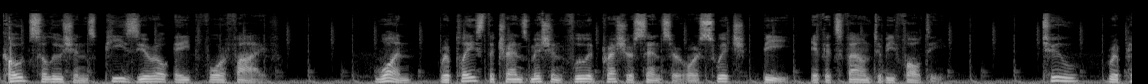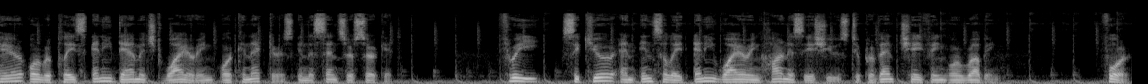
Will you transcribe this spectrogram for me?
Code Solutions P0845. 1. Replace the transmission fluid pressure sensor or switch, B, if it's found to be faulty. 2. Repair or replace any damaged wiring or connectors in the sensor circuit. 3. Secure and insulate any wiring harness issues to prevent chafing or rubbing. 4.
